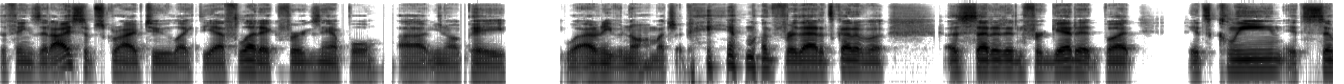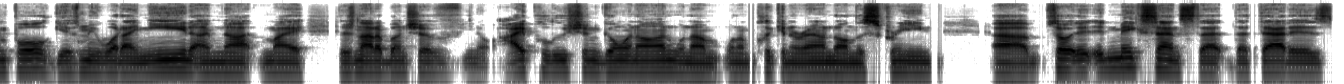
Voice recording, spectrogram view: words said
the things that I subscribe to, like The Athletic, for example. Uh, you know, pay, well, I don't even know how much I pay a month for that. It's kind of a, a set it and forget it, but it's clean, it's simple, gives me what I need. I'm not my there's not a bunch of, you know, eye pollution going on when I'm when I'm clicking around on the screen. Um, so it, it makes sense that that that is.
